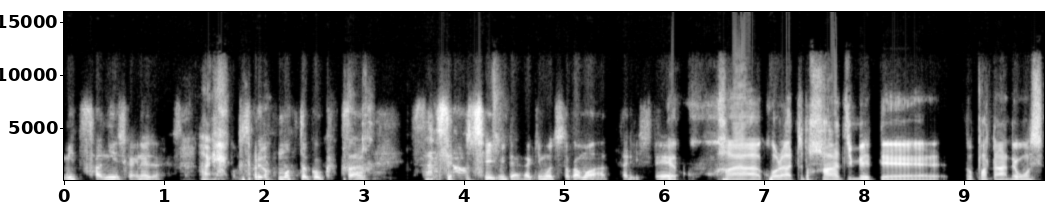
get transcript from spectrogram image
3つ3人しかいないじゃないですか。はい。それをもっとこう拡散させてほしいみたいな気持ちとかもあったりしいやて、はあ、これはちょっと初めてのパターンでおもし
